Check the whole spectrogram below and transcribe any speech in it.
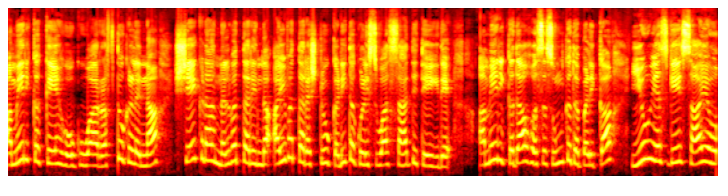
ಅಮೆರಿಕಕ್ಕೆ ಹೋಗುವ ರಫ್ತುಗಳನ್ನು ಶೇಕಡ ನಲವತ್ತರಿಂದ ಐವತ್ತರಷ್ಟು ಕಡಿತಗೊಳಿಸುವ ಸಾಧ್ಯತೆ ಇದೆ. ಅಮೆರಿಕದ ಹೊಸ ಸುಂಕದ ಬಳಿಕ ಯುಎಸ್ಗೆ ಸಾವಯವ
